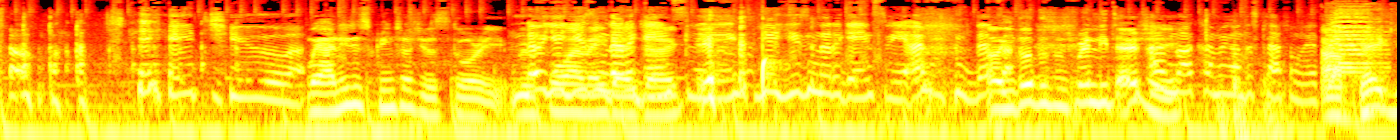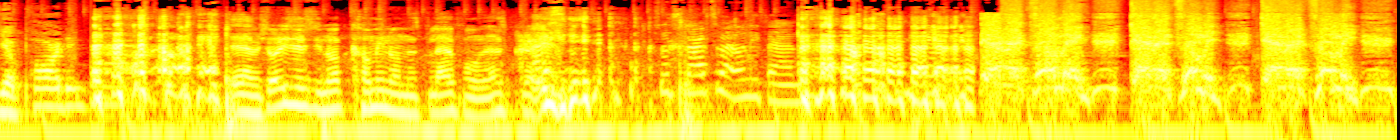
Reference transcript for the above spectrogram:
so much. I hate you. Wait, I need to screenshot your story. No, you're using make that against joke. me. You're using that against me. I'm. That's oh, you thought this was friendly territory? I'm not coming on this platform with I beg your pardon. Damn, Shorty says you're not coming on this platform. That's crazy. Subscribe to my OnlyFans. Give it to me! Give it to me! Give it to me!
